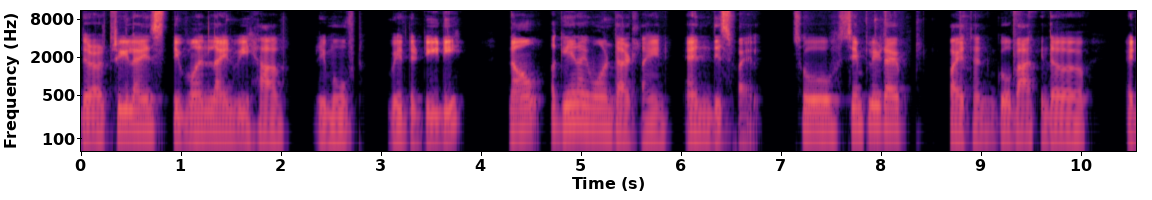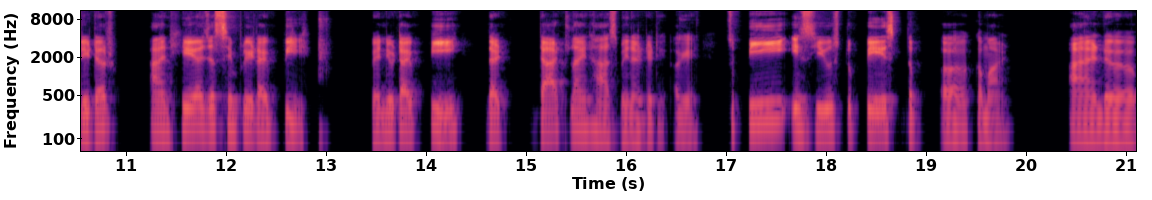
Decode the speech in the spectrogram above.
There are three lines. The one line we have removed with the dd now again I want that line and this file. So simply type python. Go back in the editor. And here just simply type p. When you type p that that line has been edited again. So p is used to paste the uh, command. And uh,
